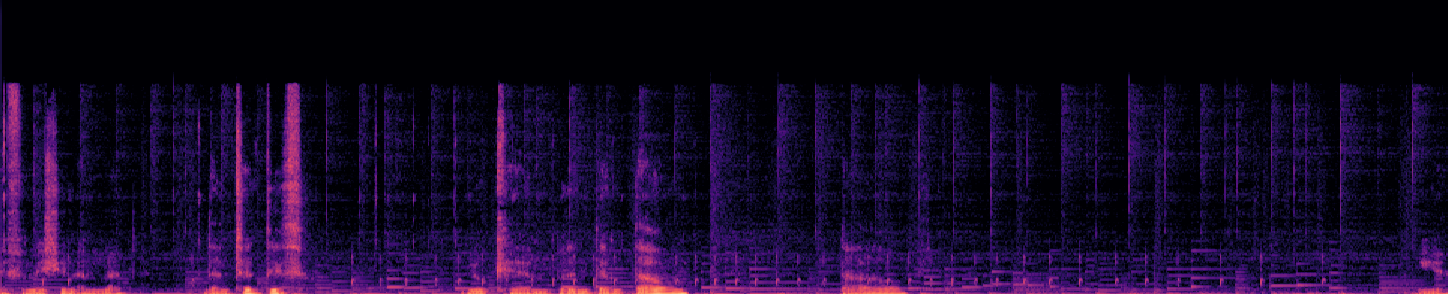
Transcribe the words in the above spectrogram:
definition and map. Then take this, you can bring them down, down, here.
